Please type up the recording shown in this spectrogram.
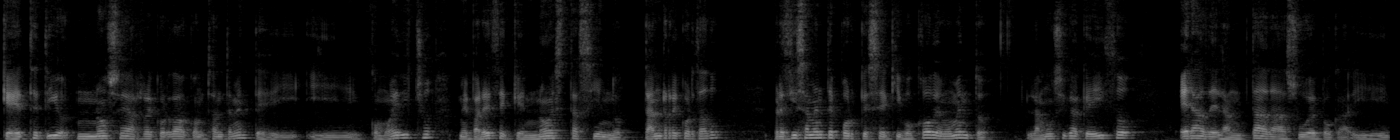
que este tío no se ha recordado constantemente. Y como he dicho me parece que no está siendo tan recordado precisamente porque se equivocó de momento. La música que hizo era adelantada a su época y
